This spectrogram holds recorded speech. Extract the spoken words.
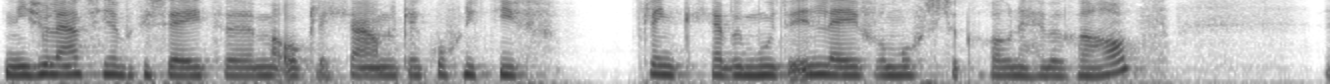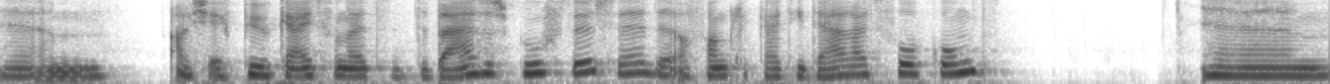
in isolatie hebben gezeten, maar ook lichamelijk en cognitief flink hebben moeten inleveren mochten ze corona hebben gehad. Um, als je echt puur kijkt vanuit de basisbehoeftes, hè, de afhankelijkheid die daaruit voorkomt, ehm,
